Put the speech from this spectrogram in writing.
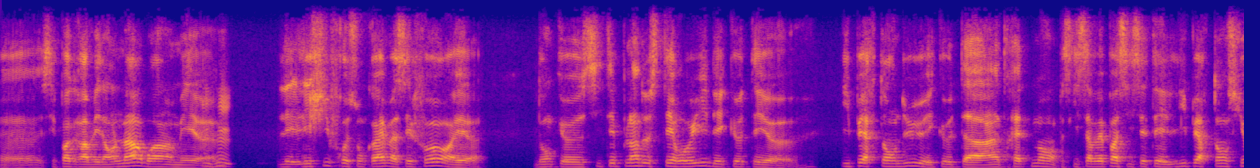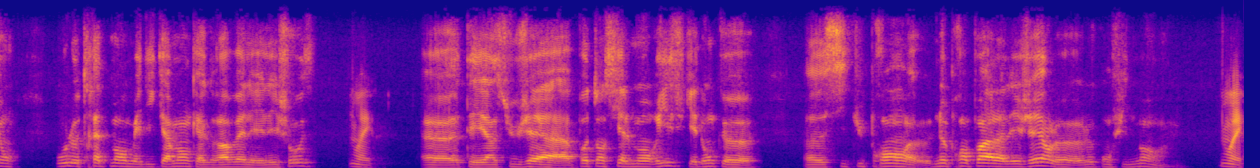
euh, c'est pas gravé dans le marbre, hein, mais euh, mhm. les, les, chiffres sont quand même assez forts. Et donc, si tu es plein de stéroïdes et que tu es hyper tendu et que tu as un traitement, parce qu'ils savaient pas si c'était l'hypertension ou le traitement aux médicaments qui aggravait les, les choses, ouais. tu es un sujet à potentiellement risque et donc si tu prends, ne prends pas à la légère le, le confinement. Ouais.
